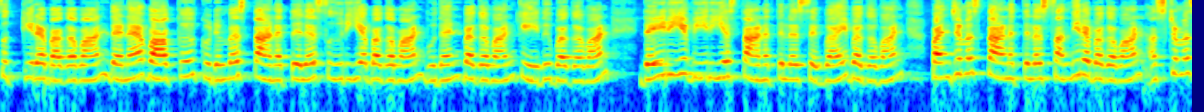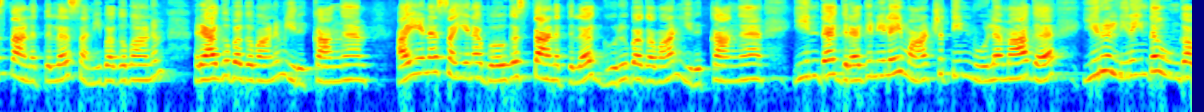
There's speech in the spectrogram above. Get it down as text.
சுக்கிர பகவான் தன வாக்கு குடும்பஸ்தானத்துல சூரிய பகவான் புதன் பகவான் கேது பகவான் தைரிய வீரிய ஸ்தானத்துல செவ்வாய் பகவான் பஞ்சமஸ்தானத்துல சந்திர பகவான் அஷ்டமஸ்தானத்துல சனி பகவானும் ராகு பகவானும் இருக்காங்க. அயன சயன போகஸ்தானத்துல குரு பகவான் இருக்காங்க. இந்த கிரகநிலை மாற்றத்தின் மூலமாக இருள் நிறைந்த உங்க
